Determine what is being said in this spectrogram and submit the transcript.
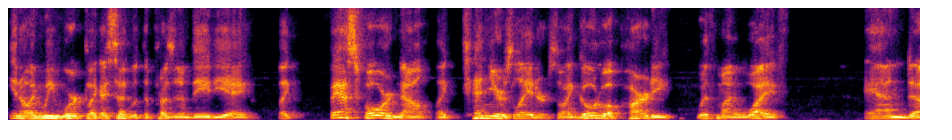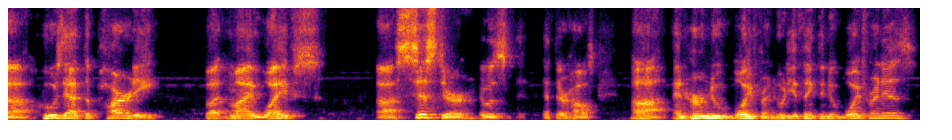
you know, and we worked, like I said, with the president of the ADA. Like fast forward now, like 10 years later. So I go to a party with my wife, and uh, who's at the party but my wife's uh, sister? It was at their house, uh, and her new boyfriend. Who do you think the new boyfriend is?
